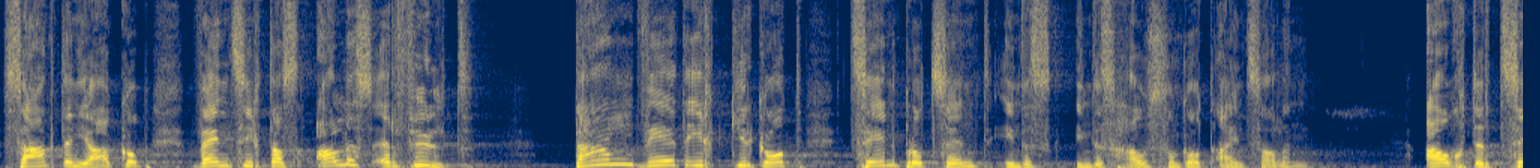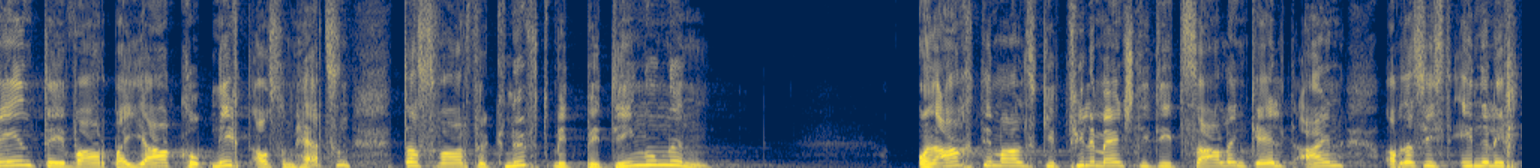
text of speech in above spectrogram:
sagt dann Jakob, wenn sich das alles erfüllt, dann werde ich dir Gott 10% in das, in das Haus von Gott einzahlen. Auch der Zehnte war bei Jakob nicht aus dem Herzen, das war verknüpft mit Bedingungen. Und achte mal, es gibt viele Menschen, die, zahlen Geld ein, aber das ist innerlich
